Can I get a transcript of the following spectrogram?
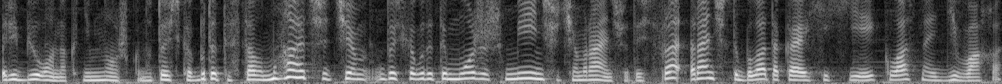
ребенок немножко, ну то есть как будто ты стал младше, чем, то есть как будто ты можешь меньше, чем раньше. То есть раньше ты была такая хихей, классная деваха,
